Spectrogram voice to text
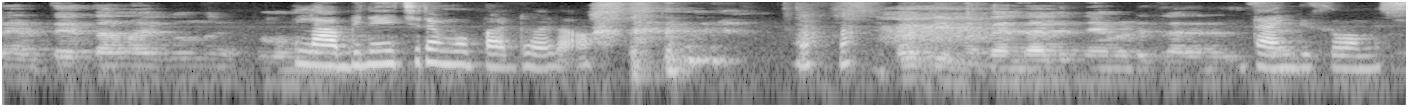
നേരത്തെ എത്താമായിരുന്നു തോന്നുന്നു. അഭിനയിച്ചിട്ട് അമ്മ പാട്ട് പാടാം. Thank you so much.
